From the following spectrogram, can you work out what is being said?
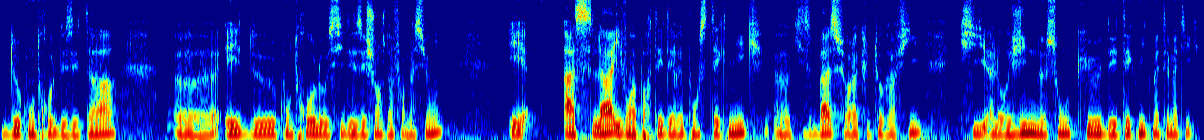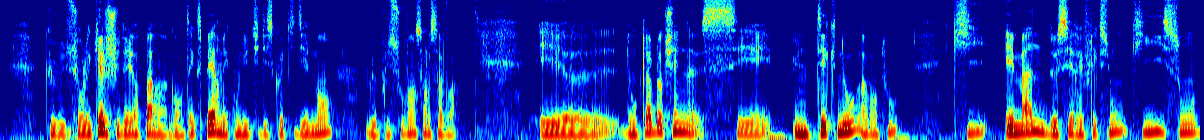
de contrôle des États, euh, et de contrôle aussi des échanges d'informations. Et à cela, ils vont apporter des réponses techniques euh, qui se basent sur la cryptographie, qui à l'origine ne sont que des techniques mathématiques, que, sur lesquelles je suis d'ailleurs pas un grand expert, mais qu'on utilise quotidiennement, le plus souvent sans le savoir. Et euh, donc la blockchain, c'est une techno avant tout, qui émane de ces réflexions qui sont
